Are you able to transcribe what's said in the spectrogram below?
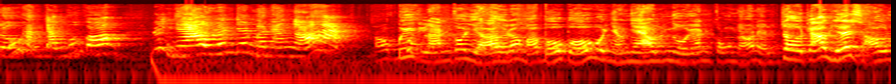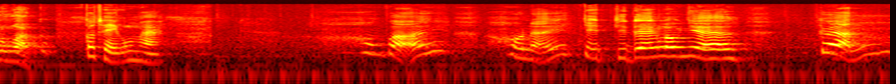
rũ thằng chồng của con. Nó nhào lên trên mình thằng nhỏ ha nó biết là anh có vợ rồi đó mà bổ bổ bổ nhào nhào lên người anh. Con nhỏ này nó trơ cáo dễ sợ luôn rồi Có thiệt không Hà Không phải. Hồi nãy chị chị đang lau nhà. Cái ảnh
